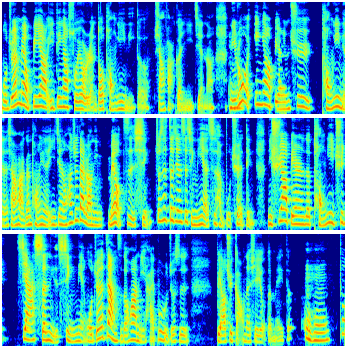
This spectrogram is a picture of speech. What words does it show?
我觉得没有必要一定要所有人都同意你的想法跟意见啊！你如果硬要别人去同意你的想法跟同意你的意见的话，就代表你没有自信，就是这件事情你也是很不确定，你需要别人的同意去加深你的信念。我觉得这样子的话，你还不如就是不要去搞那些有的没的。嗯哼，对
